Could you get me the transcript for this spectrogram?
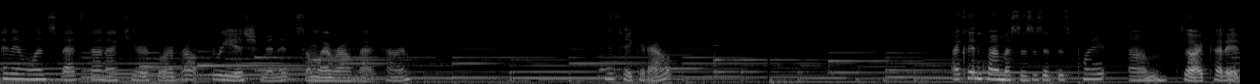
And then once that's done, I cure it for about three-ish minutes, somewhere around that time. You take it out. I couldn't find my scissors at this point, um, so I cut it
